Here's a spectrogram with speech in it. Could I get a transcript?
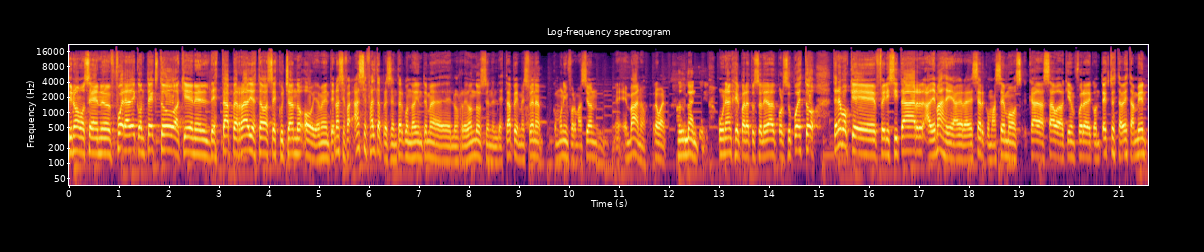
Continuamos en eh, Fuera de Contexto, aquí en el Destape Radio. Estabas escuchando, obviamente. No hace, fa- hace falta presentar cuando hay un tema de los redondos en el Destape. Me suena como una información eh, en vano, pero bueno. Redundante. Un ángel para tu soledad, por supuesto. Tenemos que felicitar, además de agradecer como hacemos cada sábado aquí en Fuera de Contexto, esta vez también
